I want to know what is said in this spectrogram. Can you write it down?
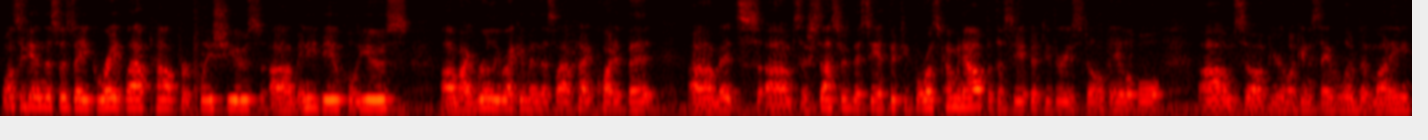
Once again, this is a great laptop for police use, um, any vehicle use. Um, I really recommend this laptop quite a bit. Um, its um, successor, the CF54, is coming out, but the CF53 is still available. Um, so if you're looking to save a little bit money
